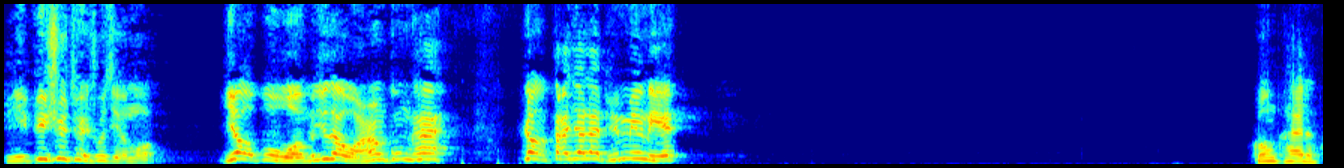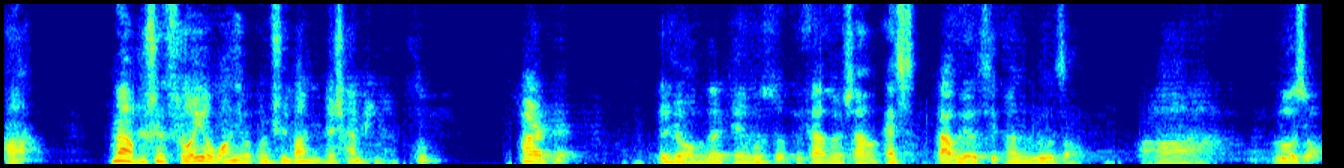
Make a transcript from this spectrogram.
你必须退出节目，要不我们就在网上公开，让大家来评评理。公开的话，那不是所有网友都知道你的产品的。他是谁？这是我们的节目首批赞助商 S W 集团的陆总。啊，陆总，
